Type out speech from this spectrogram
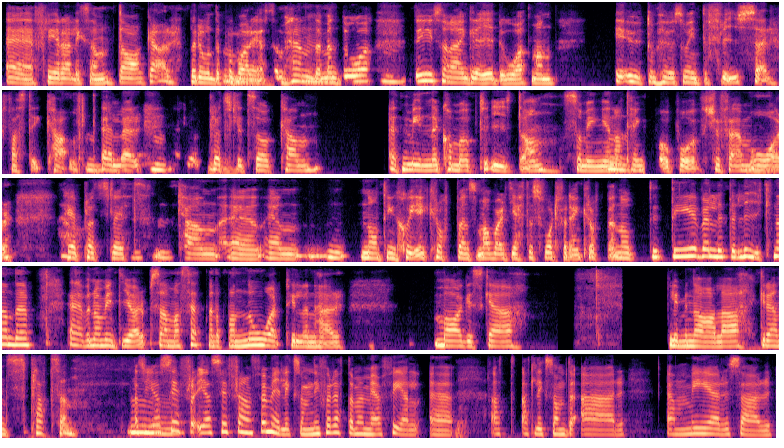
eh, flera liksom dagar beroende på vad det är som händer. Mm. Men då, Mm. det är ju sådana grejer då att man är utomhus och inte fryser fast det är kallt. Mm. Eller Mm. plötsligt så kan ett minne komma upp till ytan som ingen Mm. har tänkt på på 25 år. Helt plötsligt kan en, en, någonting ske i kroppen som har varit jättesvårt för den kroppen. Och det, det är väl lite liknande, även om vi inte gör det på samma sätt, men att man når till den här magiska liminala gränsplatsen. Alltså jag, Mm. ser, fra- jag ser framför mig, liksom, ni får rätta mig om jag har fel, eh, att, att liksom det är en mer så här,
